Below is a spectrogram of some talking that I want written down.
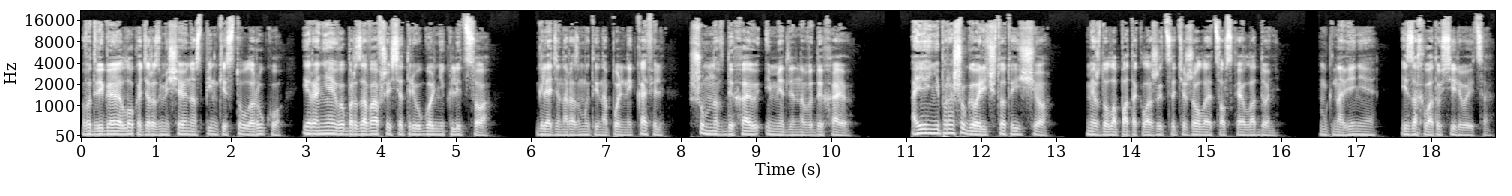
Выдвигая локоть, размещаю на спинке стула руку и роняю в образовавшийся треугольник лицо. Глядя на размытый напольный кафель, шумно вдыхаю и медленно выдыхаю. А я и не прошу говорить что-то еще. Между лопаток ложится тяжелая отцовская ладонь. Мгновение, и захват усиливается.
